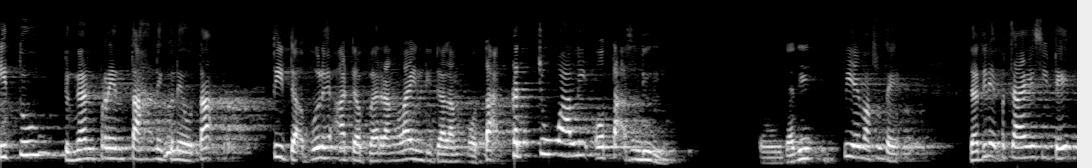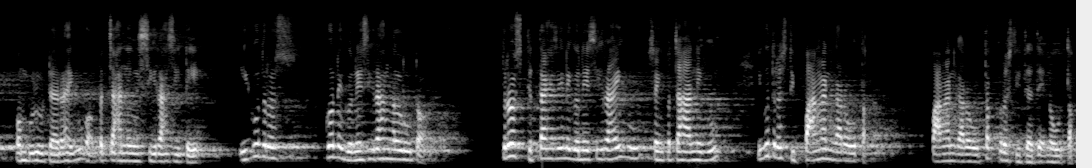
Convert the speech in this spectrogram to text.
itu dengan perintah negone otak tidak boleh ada barang lain di dalam otak kecuali otak sendiri. Oh, jadi piye maksudnya? Jadi nek pecah sithik pembuluh darah itu kok pecah ning sirah sithik, iku terus kok ning sirah ngelu tok. Terus getah sing ning sirah iku sing pecahan iku, iku terus dipangan karo otak pangan karo utek terus didadekno utek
